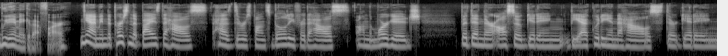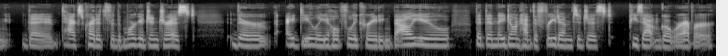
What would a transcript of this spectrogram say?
We didn't make it that far. yeah, I mean, the person that buys the house has the responsibility for the house on the mortgage, but then they're also getting the equity in the house, they're getting the tax credits for the mortgage interest. They're ideally, hopefully, creating value, but then they don't have the freedom to just peace out and go wherever.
